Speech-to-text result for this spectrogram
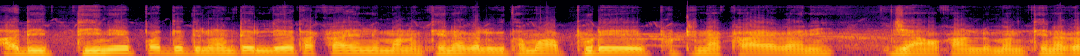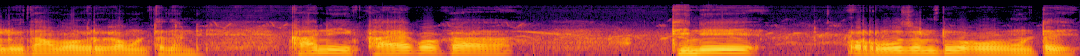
అది తినే పద్ధతిలో అంటే లేత కాయల్ని మనం తినగలుగుతామో? అప్పుడే పుట్టిన కాయ కానీ జామకాయలు మనం తినగలుగుతాం ఒగరుగా ఉంటుందండి. కానీ కాయకు ఒక తినే రోజంటూ ఒక ఉంటుంది.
